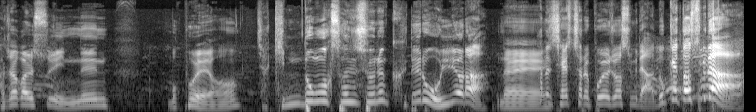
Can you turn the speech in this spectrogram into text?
가져갈 수 있는 목포예요. 자 김동욱 선수는 그대로 올려라 네. 하는 제스처를 보여주었습니다. 높게 떴습니다.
